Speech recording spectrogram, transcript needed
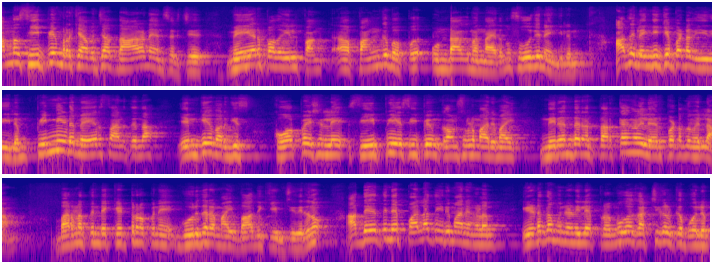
അന്ന് സി പി എം പ്രഖ്യാപിച്ച ധാരണ അനുസരിച്ച് മേയർ പദവിയിൽ പങ്കുവെപ്പ് ഉണ്ടാകുമെന്നായിരുന്നു സൂചനയെങ്കിലും അത് ലംഘിക്കപ്പെട്ട രീതിയിലും പിന്നീട് മേയർ സ്ഥാനത്തെന്ന എം കെ വർഗീസ് കോർപ്പറേഷനിലെ C P I C P M കൗൺസിലർമാരുമായി നിരന്തരം തർക്കങ്ങളിൽ ഏർപ്പെട്ടതുമെല്ലാം ഭരണത്തിന്റെ കെട്ടുറപ്പിനെ ഗുരുതരമായി ബാധിക്കുകയും ചെയ്തിരുന്നു. അദ്ദേഹത്തിന്റെ പല തീരുമാനങ്ങളും ഇടതുമുന്നണിയിലെ പ്രമുഖ കക്ഷികൾക്ക് പോലും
